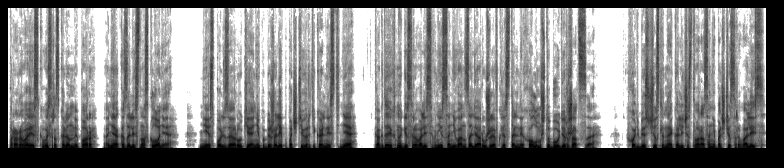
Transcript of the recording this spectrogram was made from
Прорываясь сквозь раскаленный пар, они оказались на склоне. Не используя руки, они побежали по почти вертикальной стене. Когда их ноги срывались вниз, они вонзали оружие в кристальный холм, чтобы удержаться. Хоть бесчисленное количество раз они почти срывались,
